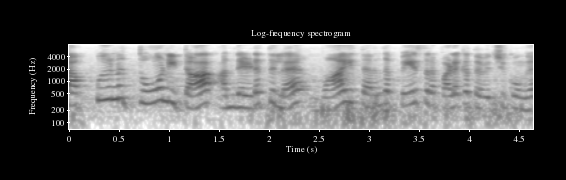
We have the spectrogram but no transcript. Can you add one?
தப்புன்னு தோணிட்டா அந்த இடத்துல வாய் திறந்த பேசுகிற பழக்கத்தை வச்சுக்கோங்க.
